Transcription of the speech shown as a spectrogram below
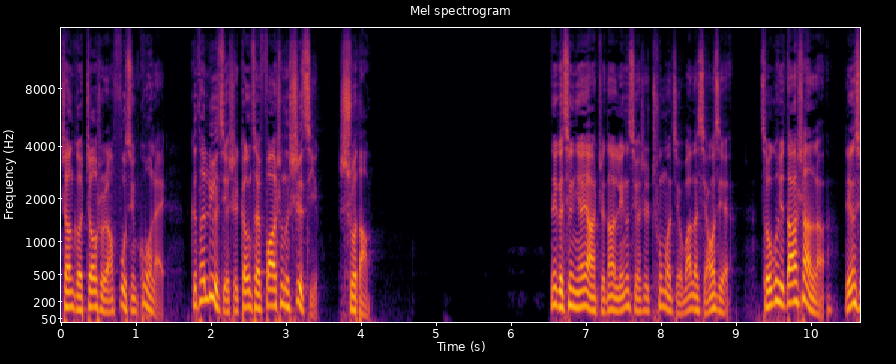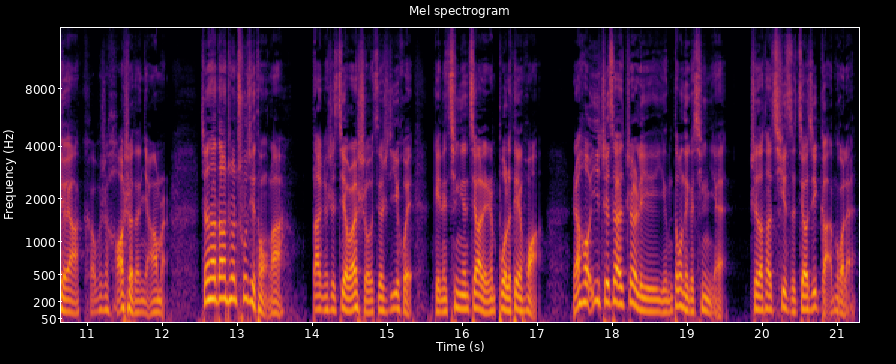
张可招手让父亲过来，跟他略解释刚才发生的事情，说道。那个青年呀，只当凌雪是出没酒吧的小姐，走过去搭讪了。凌雪呀，可不是好惹的娘们儿，将她当成出气筒了。大概是借玩手机的机会，给那青年家里人拨了电话，然后一直在这里引逗那个青年，直到他妻子焦急赶过来，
